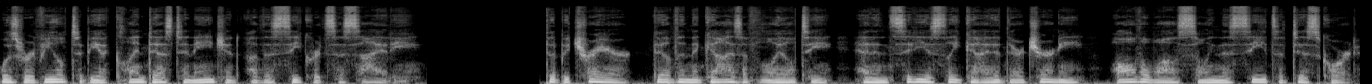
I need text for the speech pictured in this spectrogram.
was revealed to be a clandestine agent of the secret society. The betrayer, veiled in the guise of loyalty, had insidiously guided their journey, all the while sowing the seeds of discord.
